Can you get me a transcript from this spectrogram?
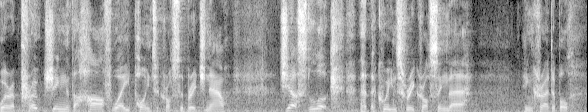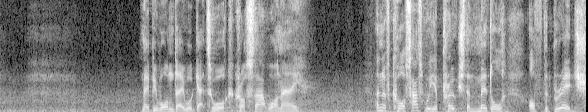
We're approaching the halfway point across the bridge now. Just look at the Queensferry crossing there. Incredible. Maybe one day we'll get to walk across that one, eh? And of course, as we approach the middle of the bridge,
